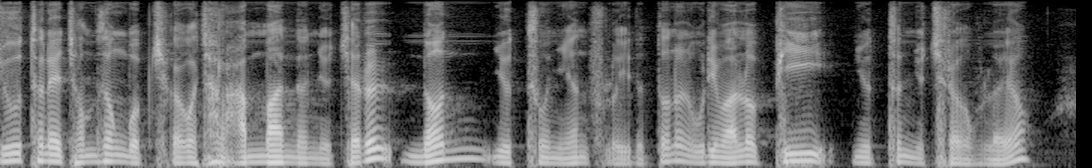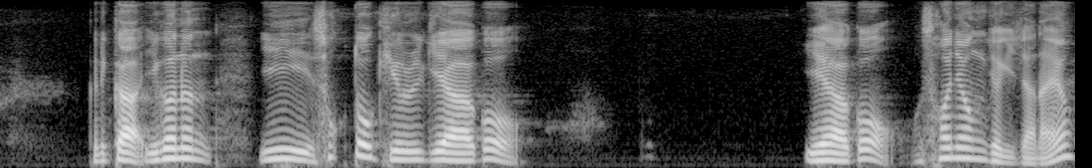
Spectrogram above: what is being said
뉴턴의 점성 법칙하고 잘 안 맞는 유체를 non 뉴턴이언 플루이드 또는 우리말로 비뉴턴 유체라고 불러요. 그러니까 이거는 이 속도 기울기하고 얘하고 선형적이잖아요.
